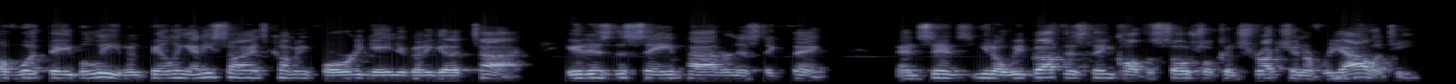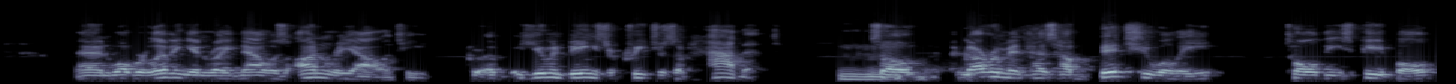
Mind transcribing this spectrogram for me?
of what they believe. And failing any science coming forward, again, you're going to get attacked. It is the same patternistic thing. And since, you know, we've got this thing called the social construction of reality, and what we're living in right now is unreality. Human beings are creatures of habit. Mm-hmm. So the government has habitually told these people,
